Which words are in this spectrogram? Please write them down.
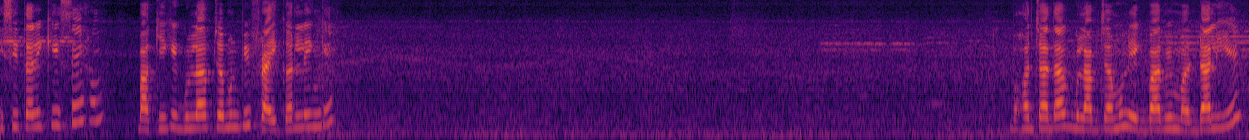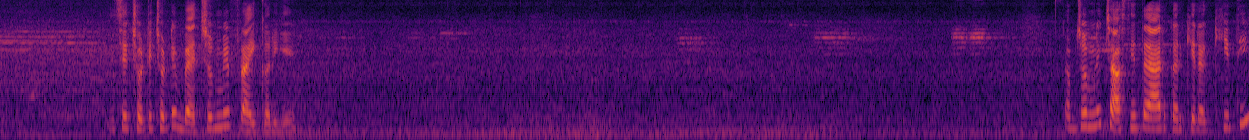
इसी तरीके से हम बाकी के गुलाब जामुन भी फ्राई कर लेंगे। बहुत ज़्यादा गुलाब जामुन एक बार में मत डालिए। इसे छोटे छोटे बैचों में फ्राई करिए। अब जो हमने चाशनी तैयार करके रखी थी,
